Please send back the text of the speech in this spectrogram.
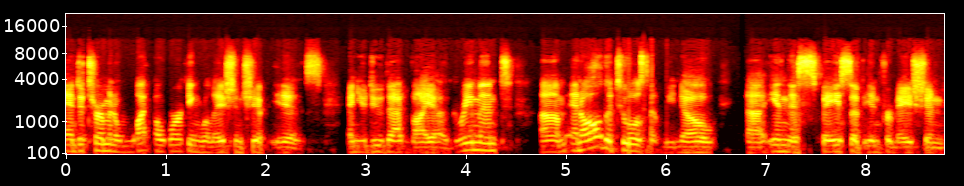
and determine what a working relationship is. And you do that via agreement um, and all the tools that we know uh, in this space of information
